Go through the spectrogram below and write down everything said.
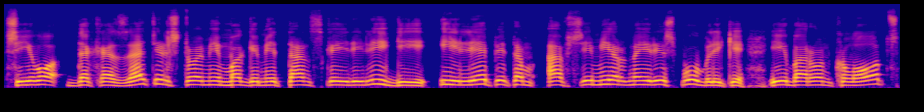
с его доказательствами магометанской религии и лепетом о Всемирной Республике, и барон Клодс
